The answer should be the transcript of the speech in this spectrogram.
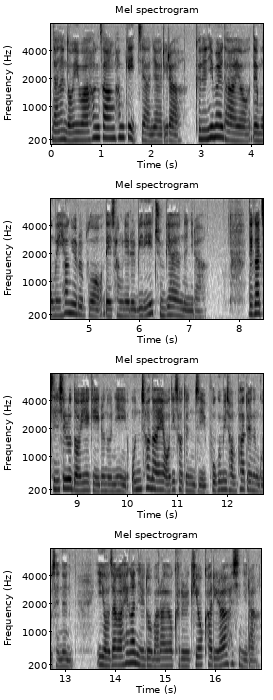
나는 너희와 항상 함께 있지 아니하리라. 그는 힘을 다하여 내 몸에 향유를 부어 내 장례를 미리 준비하였느니라. 내가 진실로 너희에게 이르노니 온 천하에 어디서든지 복음이 전파되는 곳에는 이 여자가 행한 일도 말하여 그를 기억하리라 하시니라.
